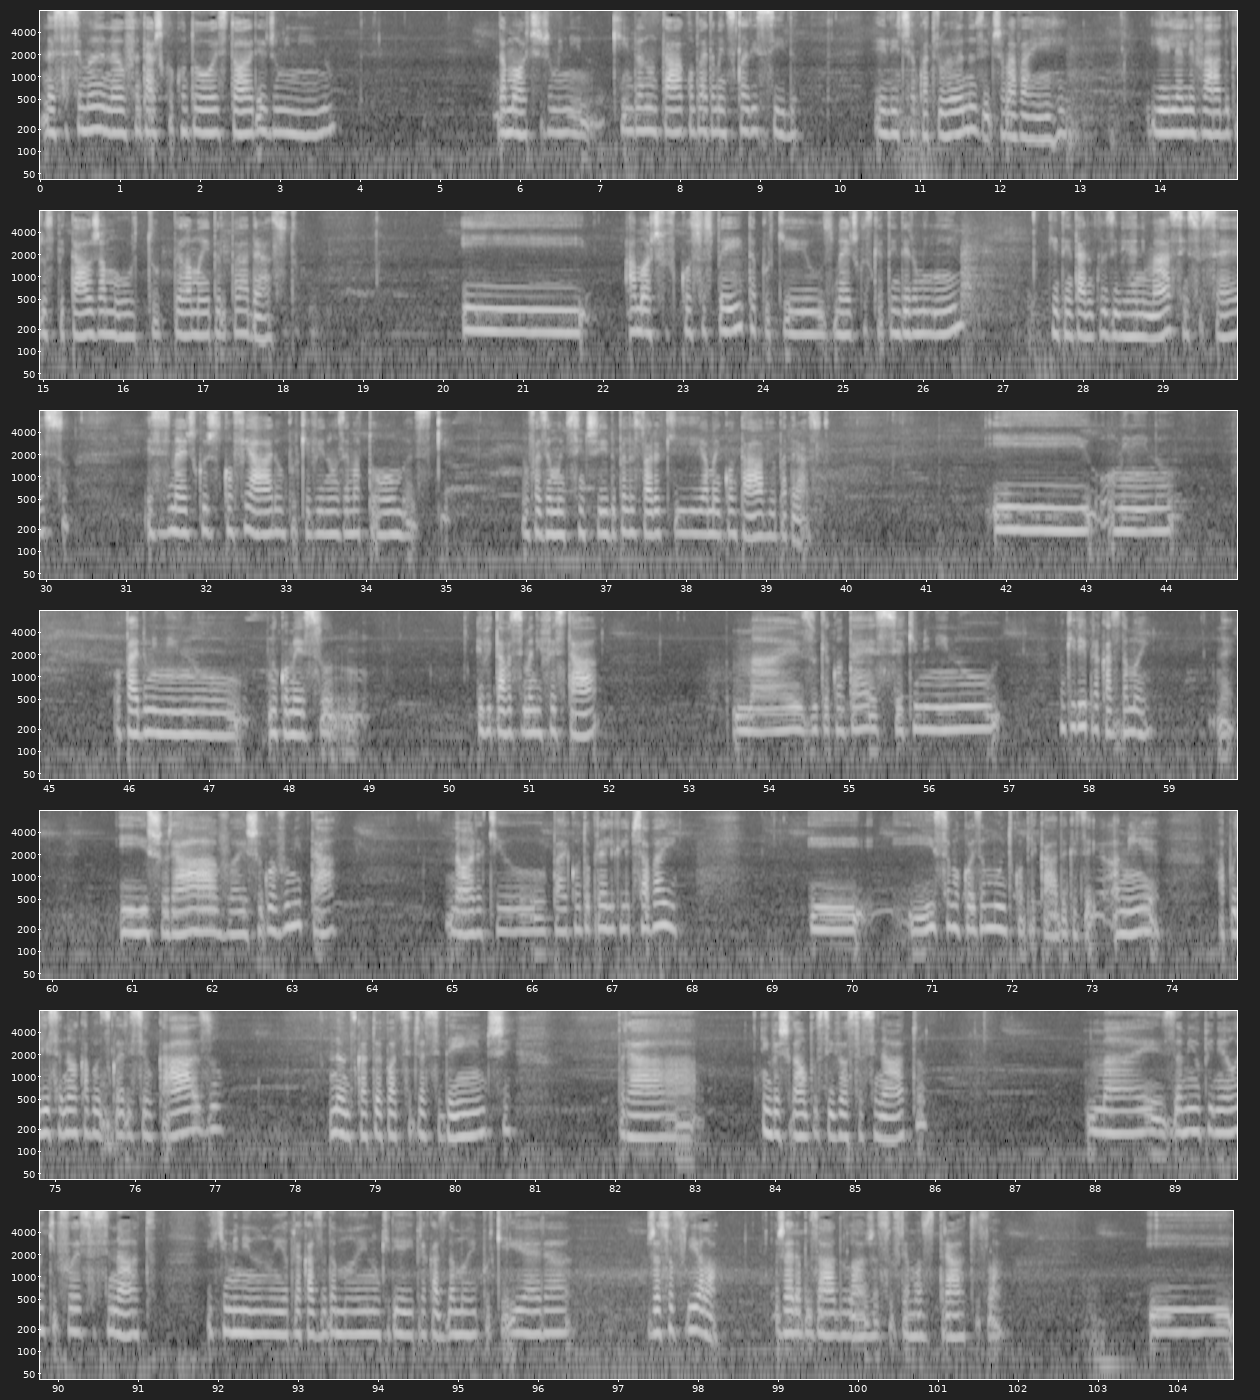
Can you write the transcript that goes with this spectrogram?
Nessa semana, o Fantástico contou a história de um menino, da morte de um menino, que ainda não está completamente esclarecida. Ele tinha quatro anos, ele chamava Henry, e ele é levado para o hospital já morto pela mãe e pelo padrasto. E a morte ficou suspeita porque os médicos que atenderam o menino, que tentaram inclusive reanimar sem sucesso, esses médicos desconfiaram porque viram os hematomas que não faziam muito sentido pela história que a mãe contava e o padrasto. E o menino, o pai do menino, no começo evitava se manifestar, mas o que acontece é que o menino não queria ir para casa da mãe, né? E chorava e chegou a vomitar na hora que o pai contou para ele que ele precisava ir. E, e isso é uma coisa muito complicada, quer dizer, a minha a polícia não acabou de esclarecer o caso, não descartou a hipótese de acidente para investigar um possível assassinato, mas a minha opinião é que foi assassinato e que o menino não ia para a casa da mãe, não queria ir para a casa da mãe porque ele era já sofria lá, já era abusado lá, já sofria maus tratos lá. E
